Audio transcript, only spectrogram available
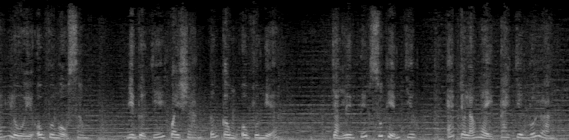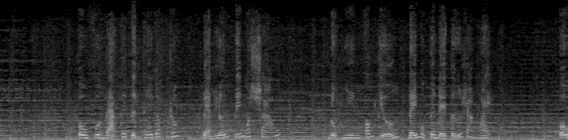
Đánh lùi ông phương ngộ xong Viên thừa chí quay sang tấn công ông phương nghĩa. Chàng liên tiếp xuất hiểm chiêu. Ép cho lão này tay chân rối loạn. Ôn phương đạt thấy tình thế gấp rút, Bèn lớn tiếng quýt sáo. Đột nhiên phóng trưởng đẩy một tên đệ tử ra ngoài. Ôn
